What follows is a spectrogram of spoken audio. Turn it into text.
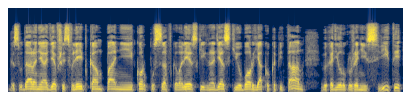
Государыня, одевшись в лейб-компании корпуса в кавалерский и гранадерский убор, яко капитан, выходила в окружении свиты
